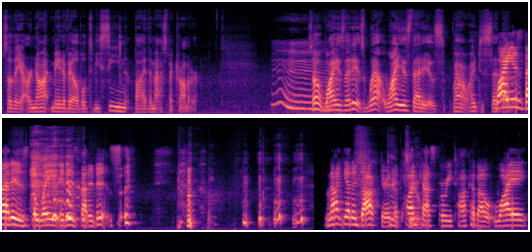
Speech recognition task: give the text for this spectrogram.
so they are not made available to be seen by the mass spectrometer. Hmm. So why is that is? Well, why is that is? Wow, I just said Why that. is that is the way it is that it is? Not yet a doctor, the Take two. podcast where we talk about why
